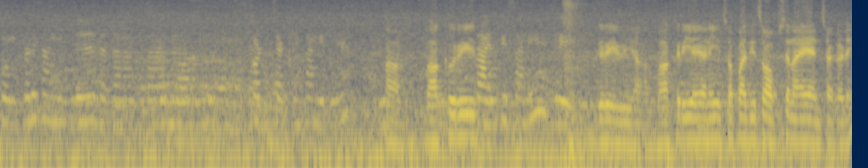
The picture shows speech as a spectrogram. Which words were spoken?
सोलकडी सांगितली आहे त्याच्यानंतर कट चटणी सांगितली आहे. हां भाकरी फ्राय पीस आणि ग्रेव्ही ग्रेव्ही हां. भाकरी आहे आणि चपातीचा ऑप्शन आहे यांच्याकडे.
